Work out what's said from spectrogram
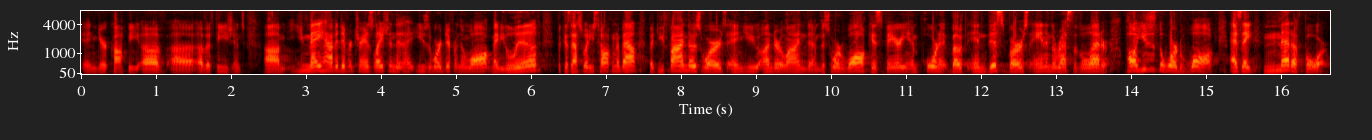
in your copy of, uh, of Ephesians. Um, you may have a different translation that uses the word different than walk, maybe live, because that's what he's talking about, but you find those words and you underline them. This word walk is very important both in this verse and in the rest of the letter. Paul uses the word walk as a metaphor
